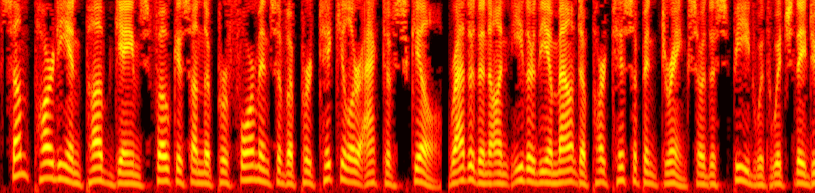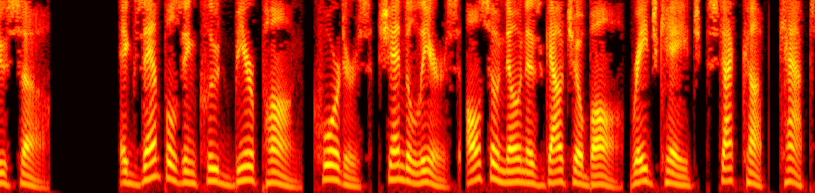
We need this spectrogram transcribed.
Some party and pub games focus on the performance of a particular act of skill, rather than on either the amount a participant drinks or the speed with which they do so. Examples include beer pong, quarters, chandeliers also known as gaucho ball, rage cage, stack cup, caps,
